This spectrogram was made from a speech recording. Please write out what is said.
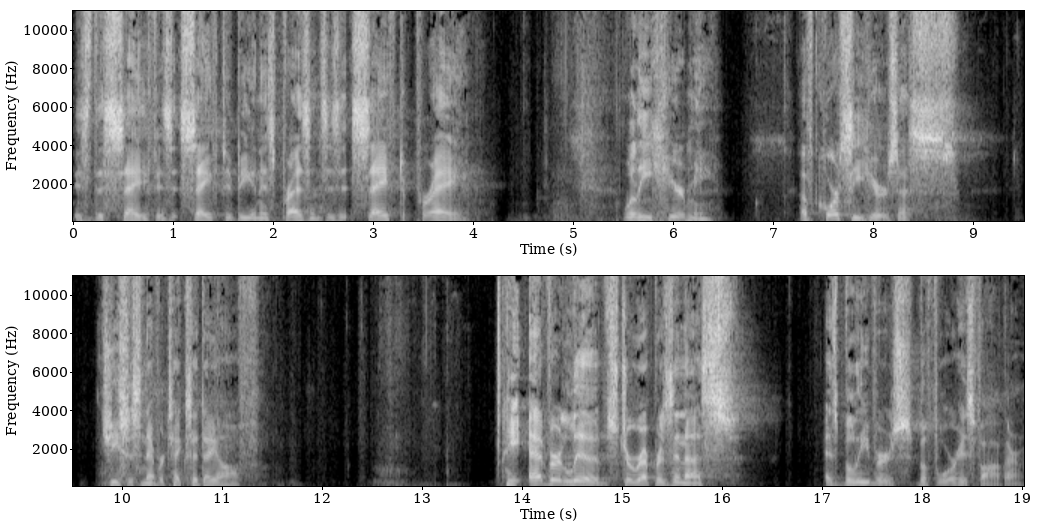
is this safe? Is it safe to be in his presence? Is it safe to pray? Will he hear me? Of course he hears us. Jesus never takes a day off. He ever lives to represent us as believers before his Father.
